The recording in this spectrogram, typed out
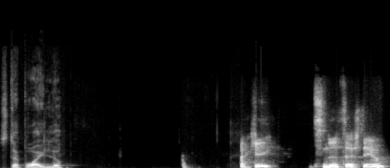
ce poêle-là. OK. Tu n'as acheté un?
